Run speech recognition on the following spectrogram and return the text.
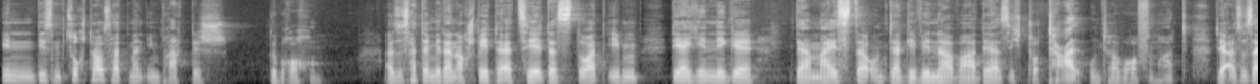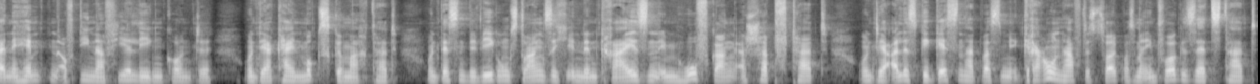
in diesem Zuchthaus hat man ihn praktisch gebrochen. Also das hat er mir dann auch später erzählt, dass dort eben derjenige der Meister und der Gewinner war, der sich total unterworfen hat, der also seine Hemden auf DIN A4 legen konnte und der keinen Mucks gemacht hat und dessen Bewegungsdrang sich in den Kreisen im Hofgang erschöpft hat und der alles gegessen hat, was mir grauenhaftes Zeug, was man ihm vorgesetzt hat.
